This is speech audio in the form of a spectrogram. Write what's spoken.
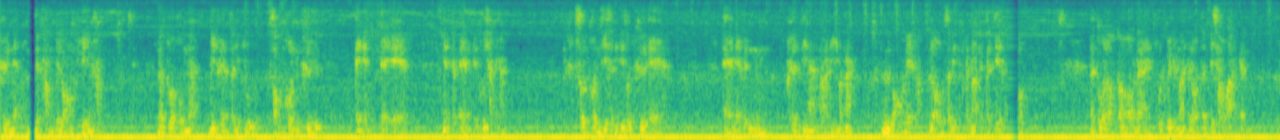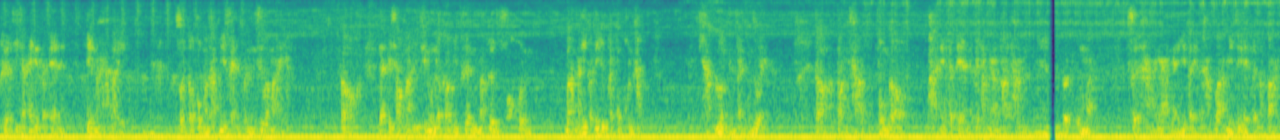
คือเนี่ยผมจะทำไปร้องเพลงครับ แล้วตัวผมเนี่ยมีเพื่อนสนิทอยู่สองคนคือเอเอเอเนี่ยกับแอนเป็นผู้ชายครับส่วนคนที่สนิทที่สุดคือแอร์แอร์เนี่ยเป็นเพื่อนที่หน้าตาดีมากหล่อเลยครับเราสนิทกันมาตั้งแต่เด็กแล้วตัวเราก็ได้พูดคุยกันมาที่เราจะไปเช่าบ้านกัน เพื่อที่จะให้แอนเรียนมหาลัยส่วนตัวผมนะครับมีแฟนคนนึงชื่อว่าไมค์ก็ได้ไปเช่าบ้านที่นู่นแล้วก็มีเพื่อนมาเพิ่มสองคนบ้านนี้ก็จะอยู่กันหกคนครับครับรวมถึงแฟนผมด้วย ก็ตอนเช้าผมก็พาเด็กกับแอนไปทำงานพาร์ทไทม์ โดยผมอะเสิร์ชหางานในอินเทอร์เน็ตครับว่ามีที่ไหนเปิดรับบ้าง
